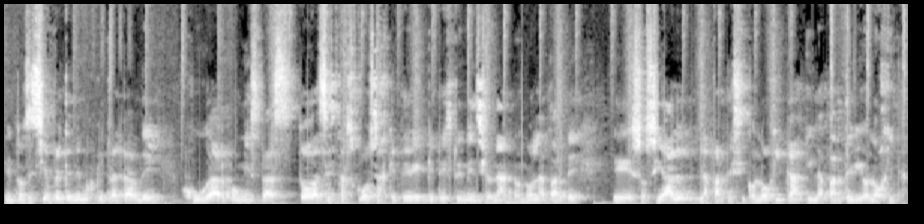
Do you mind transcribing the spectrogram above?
Entonces siempre tenemos que tratar de jugar con estas, todas estas cosas que te, que te estoy mencionando, ¿no? La parte eh, social, la parte psicológica y la parte biológica.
